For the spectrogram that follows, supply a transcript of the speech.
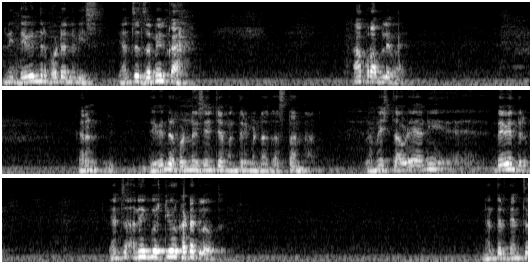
आणि देवेंद्र फडणवीस यांचं जमेल का हा प्रॉब्लेम आहे. कारण देवेंद्र फडणवीस यांच्या मंत्रिमंडळात असताना रमेश तावडे आणि देवेंद्र यांचं अनेक गोष्टीवर खटकलं होतं. नंतर त्यांचं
